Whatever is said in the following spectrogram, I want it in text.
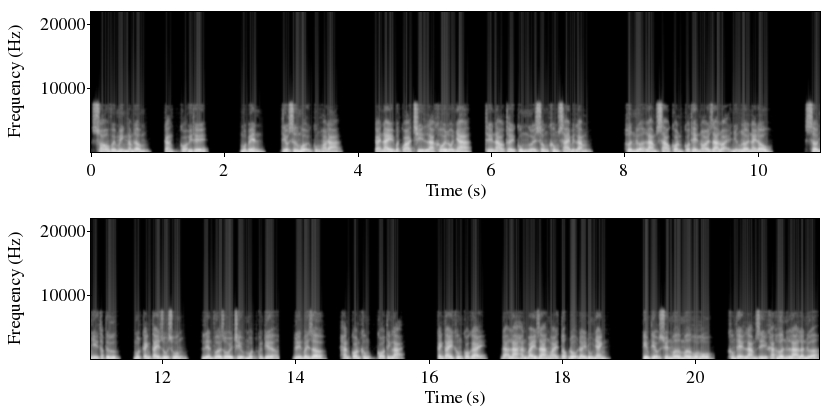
so với mình nằm đấm, càng có uy thế. Một bên, tiểu sư muội cũng hóa đá. Cái này bất quá chỉ là khôi lỗi nha, thế nào thấy cùng người sống không sai biệt lắm. Hơn nữa làm sao còn có thể nói ra loại những lời này đâu. Sợ nhị thập tứ, một cánh tay rủ xuống, liền vừa rồi chịu một quyền kia, đến bây giờ, hắn còn không có tỉnh lại. Cánh tay không có gãy đã là hắn bay ra ngoài tốc độ đầy đủ nhanh. Kim tiểu xuyên mơ mơ hồ hồ, không thể làm gì khác hơn là lần nữa,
